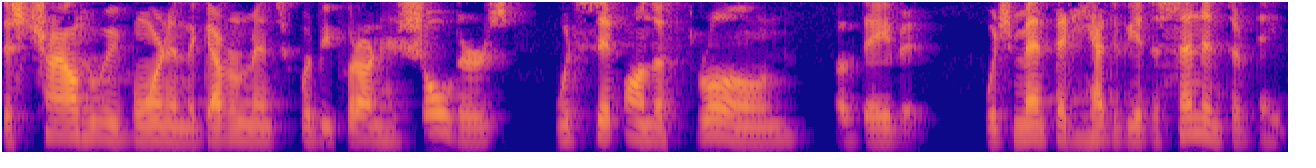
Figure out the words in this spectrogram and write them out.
this child who would be born and the government would be put on his shoulders would sit on the throne of David which meant that he had to be a descendant of David.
